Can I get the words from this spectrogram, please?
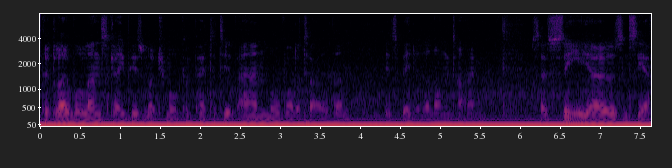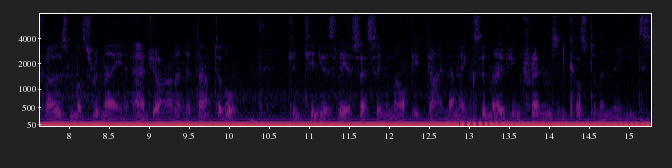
The global landscape is much more competitive and more volatile than it's been in a long time. So CEOs and CFOs must remain agile and adaptable, continuously assessing market dynamics, emerging trends, and customer needs.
